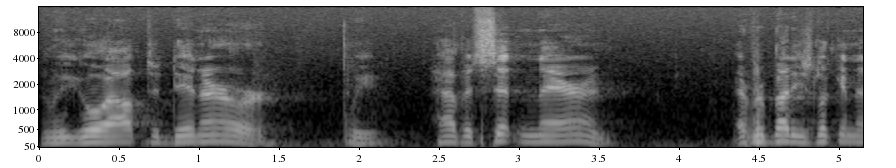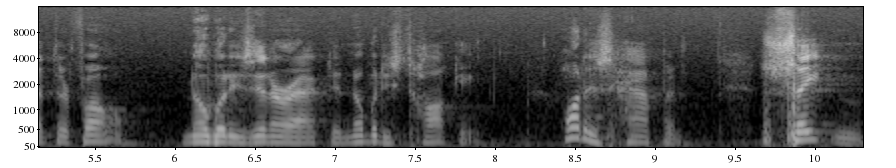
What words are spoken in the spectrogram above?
And we go out to dinner or we have it sitting there and everybody's looking at their phone. Nobody's interacting. Nobody's talking. What has happened? Satan,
